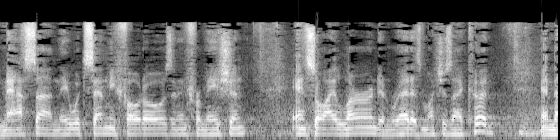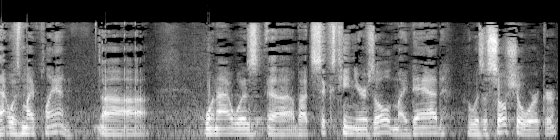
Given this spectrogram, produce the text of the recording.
NASA, and they would send me photos and information. And so I learned and read as much as I could, and that was my plan. Uh, when I was uh, about 16 years old, my dad, who was a social worker,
